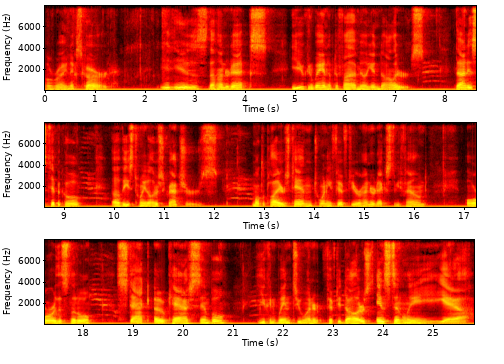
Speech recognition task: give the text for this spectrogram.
Alright, next card. It is the 100X. You can win up to $5 million. That is typical of these $20 scratchers. Multipliers 10, 20, 50, or 100x to be found. Or this little stack o cash symbol. You can win $250 instantly. Yeah.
